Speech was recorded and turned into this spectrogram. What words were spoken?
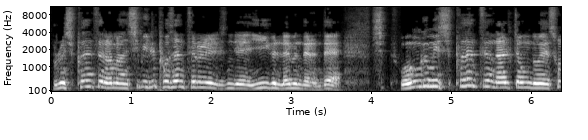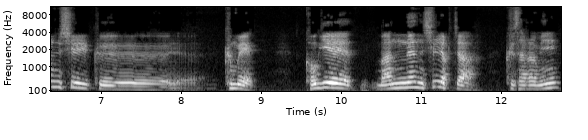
물론 10% 나면 11%를 이제 이익을 내면 되는데 시- 원금이 10%날 정도의 손실 그 금액 거기에 맞는 실력자 그 사람이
